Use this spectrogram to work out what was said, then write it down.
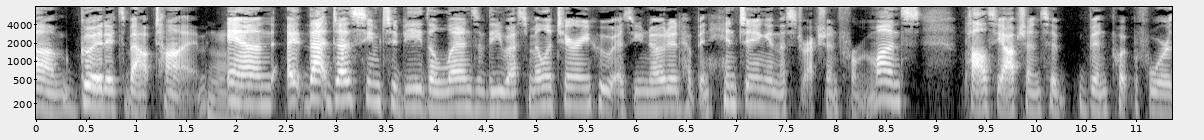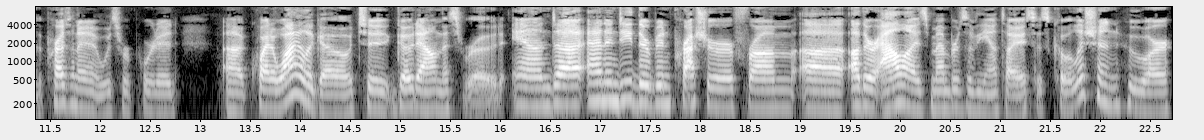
um, "Good, it's about time." And I, that does seem to be the lens of the U.S. military, who, as you noted, have been hinting in this direction for months. Policy options have been put before the president. It was reported uh, quite a while ago to go down this road, and uh, and indeed there have been pressure from uh, other allies, members of the anti-ISIS coalition, who are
